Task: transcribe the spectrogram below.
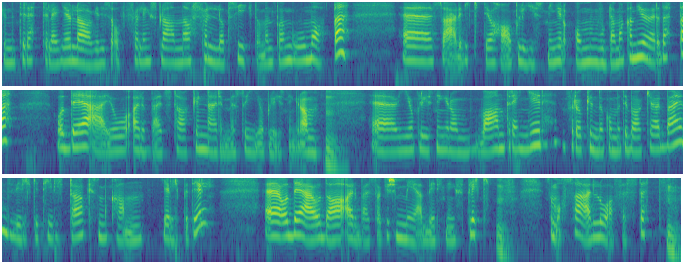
kunne tilrettelegge og lage disse oppfølgingsplanene og følge opp sykdommen på en god måte, eh, så er det viktig å ha opplysninger om hvordan man kan gjøre dette. Og det er jo arbeidstaker nærmest å gi opplysninger om. Mm. Eh, gi opplysninger om hva han trenger for å kunne komme tilbake i arbeid, hvilke tiltak som kan hjelpe til. Og det er jo da arbeidstakers medvirkningsplikt, mm. som også er lovfestet. Mm.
